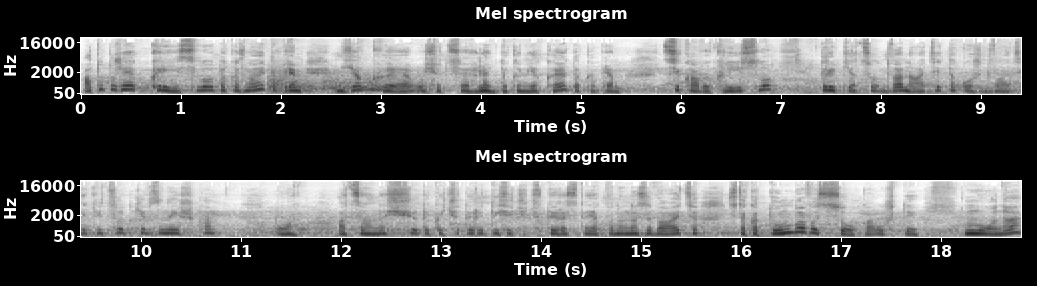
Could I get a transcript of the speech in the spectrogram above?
А тут уже як крісло, таке, знаєте, прям м'яке. Ось оце, гляньте, таке м'яке, таке прям цікаве крісло. 3512, також 20% знижка. О, а це нас що таке 4400, як воно називається? Це така тумба висока. Ух ти. Мона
